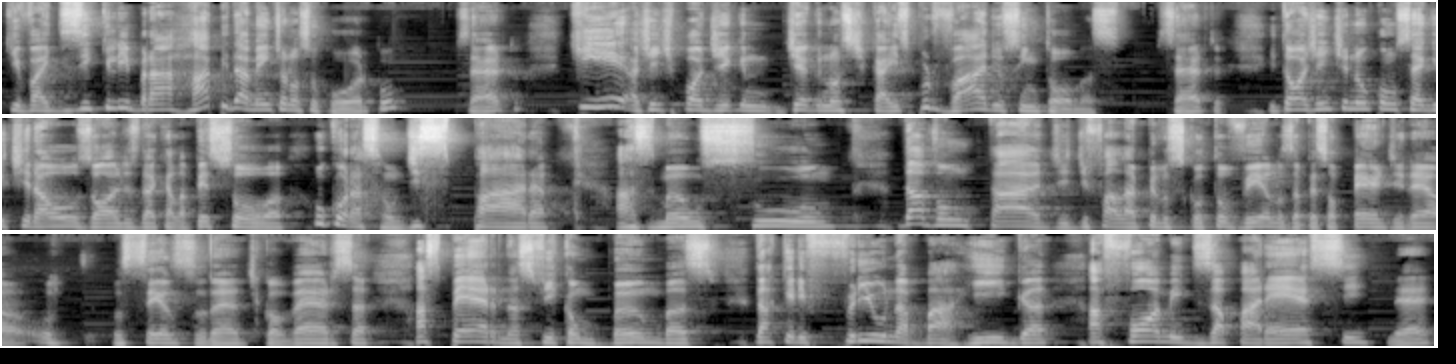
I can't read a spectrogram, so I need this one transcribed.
que vai desequilibrar rapidamente o nosso corpo, certo? Que a gente pode diagnosticar isso por vários sintomas certo? Então a gente não consegue tirar os olhos daquela pessoa, o coração dispara, as mãos suam, dá vontade de falar pelos cotovelos, a pessoa perde, né, o, o senso, né, de conversa, as pernas ficam bambas, dá aquele frio na barriga, a fome desaparece, né?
